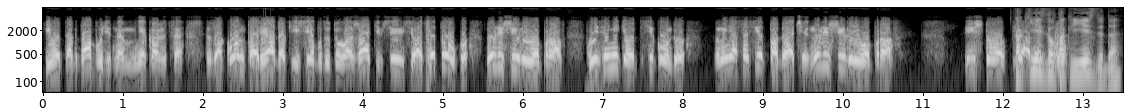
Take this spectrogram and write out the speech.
И вот тогда будет, мне кажется, закон, порядок, и все будут уважать, и все, и все. А что толку? Ну, лишили его прав. Вы извините, вот секунду, у меня сосед по даче, ну, лишили его прав. И что? Как пьяный. ездил, так и ездит, да?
